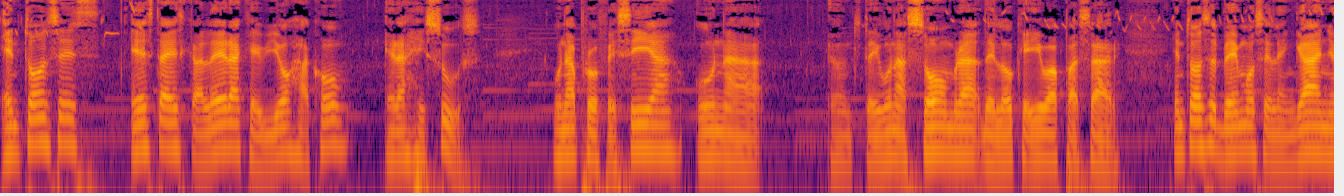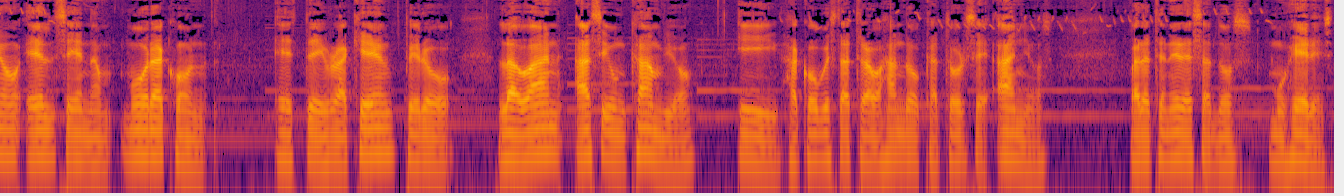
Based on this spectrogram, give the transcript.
Entonces, esta escalera que vio Jacob era Jesús una profecía, una, este, una sombra de lo que iba a pasar. Entonces vemos el engaño, él se enamora con este Raquel, pero Labán hace un cambio y Jacob está trabajando 14 años para tener esas dos mujeres.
